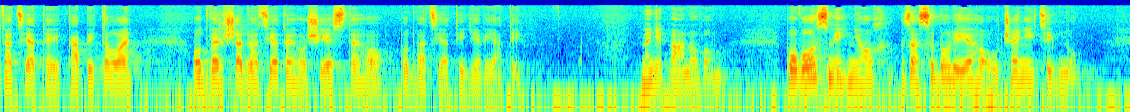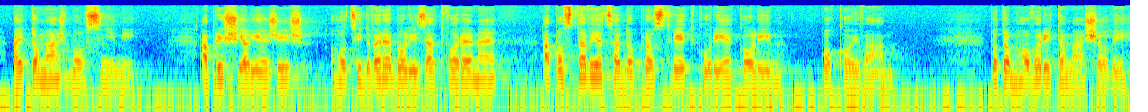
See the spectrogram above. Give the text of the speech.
20. kapitole od verša 26. po 29. Mene pánovom. Po 8 dňoch zase boli jeho učeníci dnu. Aj Tomáš bol s nimi. A prišiel Ježiš, hoci dvere boli zatvorené, a postaviať sa do prostriedku riekol im, pokoj vám. Potom hovorí Tomášovi,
